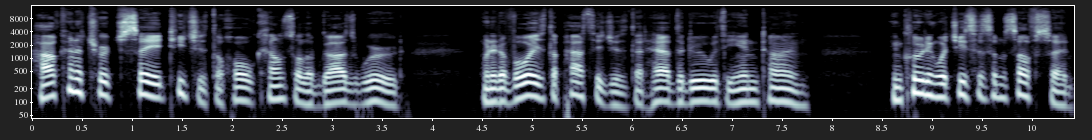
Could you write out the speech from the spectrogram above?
How can a church say it teaches the whole counsel of God's Word when it avoids the passages that have to do with the end time, including what Jesus himself said?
